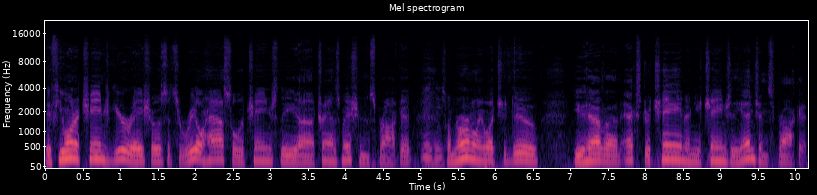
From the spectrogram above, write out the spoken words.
if you want to change gear ratios, it's a real hassle to change the uh, transmission sprocket. Mhm. So normally what you do, you have an extra chain and you change the engine sprocket.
